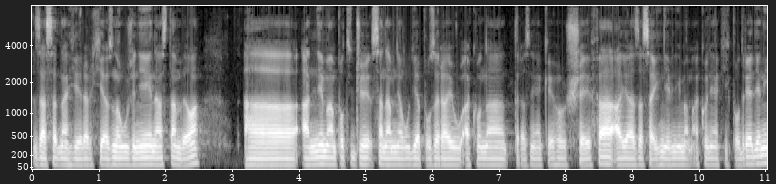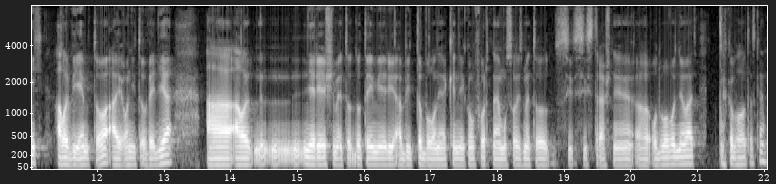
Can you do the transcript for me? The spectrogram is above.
zásadná hierarchia. Znovu, že nie je nás tam veľa a, a nemám pocit, že sa na mňa ľudia pozerajú ako na teraz nejakého šéfa a ja zasa ich nevnímam ako nejakých podriadených, ale viem to, aj oni to vedia. A, ale neriešime to do tej miery, aby to bolo nejaké nekomfortné a museli sme to si, si strašne uh, odôvodňovať. Ako bola otázka?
